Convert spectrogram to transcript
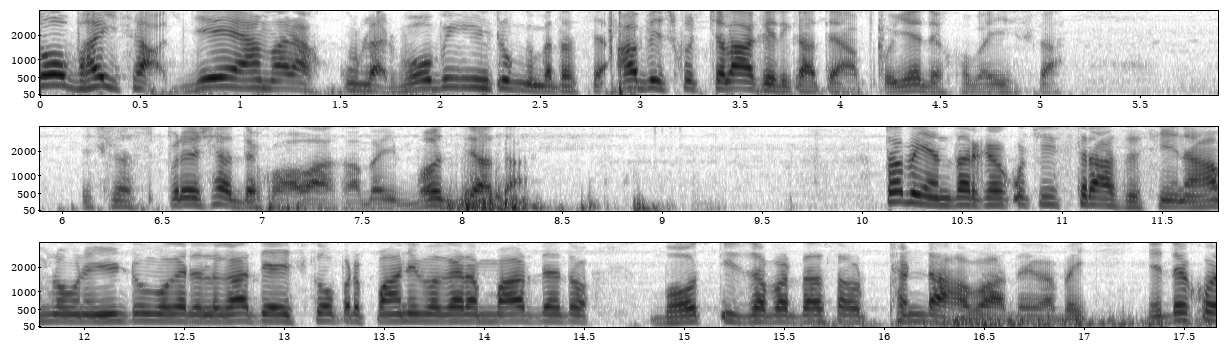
तो भाई साहब, ये है हमारा कूलर, वो भी इंटू की मदद से। अब इसको चला के दिखाते हैं आपको, ये देखो भाई इसका। इसका प्रेशर देखो हवा का भाई, बहुत ज़्यादा। तो भाई अंदर का कुछ इस तरह से सीन है। हम लोगों ने इंटू वगैरह लगा दिया, इसके ऊपर पानी वगैरह मार दें तो बहुत ही ज़बरदस्त और ठंडा हवा देगा भाई। ये देखो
